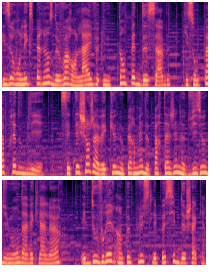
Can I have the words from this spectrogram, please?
Ils auront l'expérience de voir en live une tempête de sable qu'ils sont pas prêts d'oublier. Cet échange avec eux nous permet de partager notre vision du monde avec la leur et d'ouvrir un peu plus les possibles de chacun.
